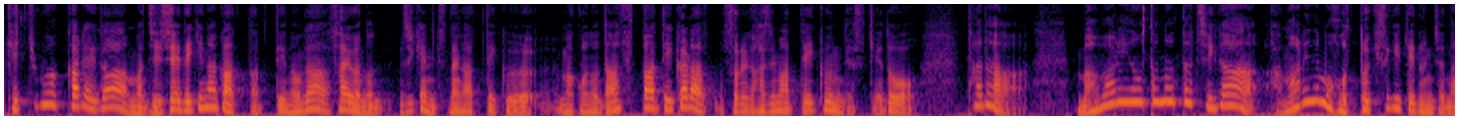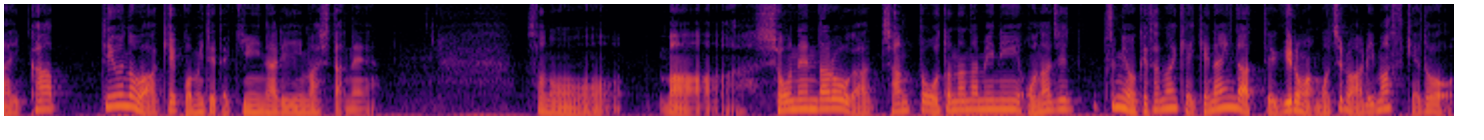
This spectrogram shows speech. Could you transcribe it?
結局は彼がまあ自制できなかったっていうのが最後の事件につながっていく、まあ、このダンスパーティーからそれが始まっていくんですけどただ周りの大人たちがあまりにもほっときすぎてるんじゃないかっていうのは結構見てて気になりましたね。そのまあ少年だろうがちゃんと大人並みに同じ罪を消さなきゃいけないんだっていう議論はもちろんありますけど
